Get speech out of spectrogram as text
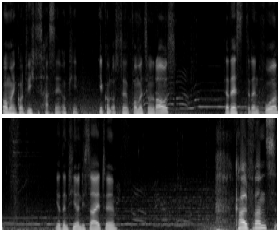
Oh mein Gott, wie ich das hasse. Okay. Ihr kommt aus der Formation raus. Der Rest rennt vor. Ihr rennt hier an die Seite. Karl Franz.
